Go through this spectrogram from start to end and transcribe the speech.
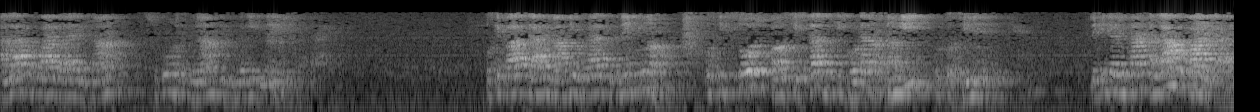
اللہ کو پائے بغیر انسان سکون اطمینان کی زندگی نہیں جی سکتا ہے اس کے پاس چاہے مادی وسائل کتنے کیوں نہ ہو اس کی سوچ اور اس کی قرض کی گھٹن اور تنگی اس کو جینے نہیں لیکن جب انسان اللہ کو پا لیتا ہے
